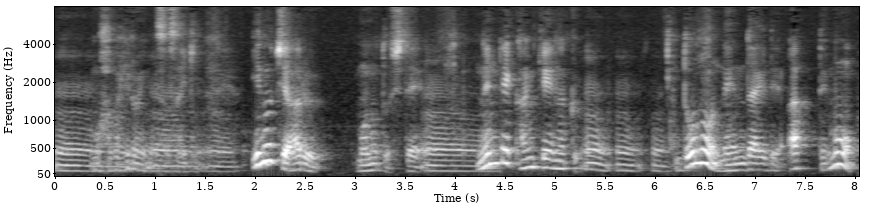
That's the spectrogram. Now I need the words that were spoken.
もう幅広いんですよ最近。命あるものとして年齢関係なくどの年代であっても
